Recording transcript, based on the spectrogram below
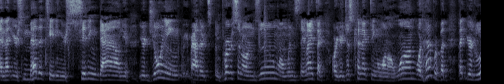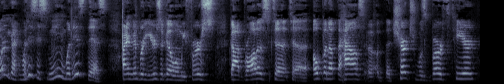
and that you're meditating, you're sitting down, you're, you're joining, rather it's in person or on Zoom on Wednesday nights, like, or you're just connecting one on one, whatever, but that you're learning, you're like, what does this mean? What is this? I remember years ago when we first, God brought us to, to open up the house, uh, the church was birthed here.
